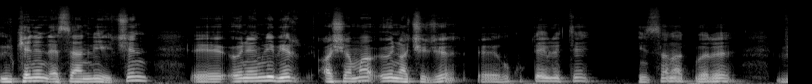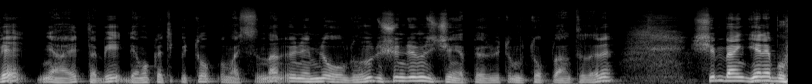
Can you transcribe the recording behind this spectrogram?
ülkenin esenliği için e, önemli bir aşama ön açıcı e, hukuk devleti, insan hakları ve nihayet tabii demokratik bir toplum açısından önemli olduğunu düşündüğümüz için yapıyoruz bütün bu toplantıları. Şimdi ben gene bu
